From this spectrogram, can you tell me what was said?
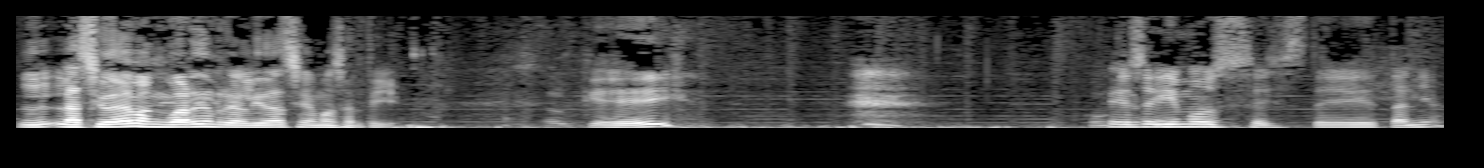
la ciudad de vanguardia en realidad se llama Saltillo. ¿Con qué seguimos, este, Tania?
